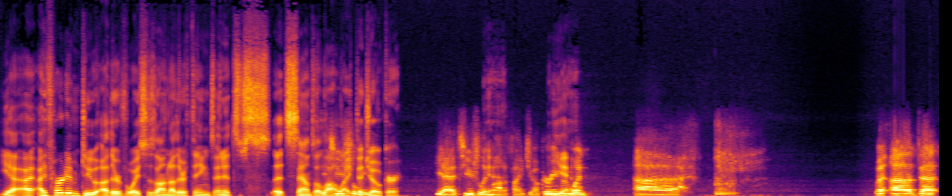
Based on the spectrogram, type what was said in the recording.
yeah. I, I've heard him do other voices on other things, and it's it sounds a It's lot like the Joker. Yeah, it's usually Yeah. modified Joker, even Yeah. when, uh, but uh, that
